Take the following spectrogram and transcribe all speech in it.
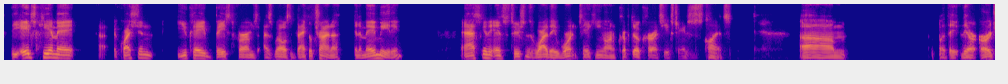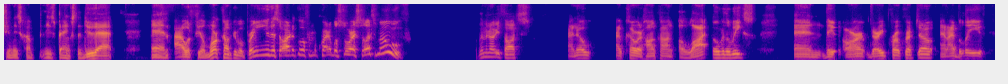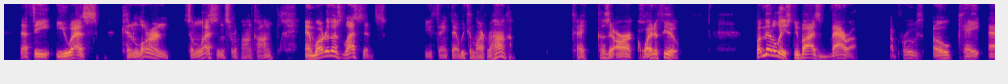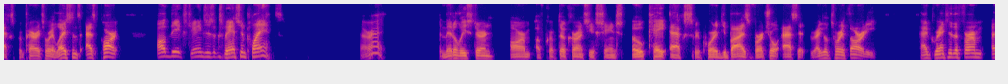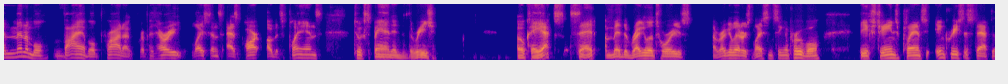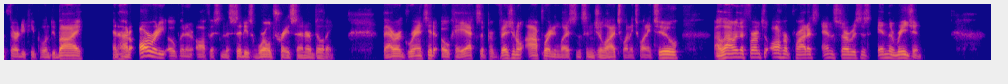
The HKMA uh, questioned UK-based firms as well as the Bank of China in a May meeting, asking the institutions why they weren't taking on cryptocurrency exchanges as clients. Um, but they, they are urging these comp- these banks to do that, and I would feel more comfortable bringing you this article from a credible source. So let's move. Let me know your thoughts. I know I've covered Hong Kong a lot over the weeks, and they are very pro crypto. And I believe that the US can learn some lessons from Hong Kong. And what are those lessons you think that we can learn from Hong Kong? Okay, because there are quite a few. But Middle East, Dubai's VARA approves OKX preparatory license as part of the exchange's expansion plans. All right. The Middle Eastern arm of cryptocurrency exchange OKX reported Dubai's Virtual Asset Regulatory Authority had granted the firm a minimal viable product preparatory license as part of its plans to expand into the region. OKX said amid the regulatory's uh, regulator's licensing approval, the exchange plans to increase its staff to 30 people in Dubai and had already opened an office in the city's World Trade Center building. VARA granted OKX a provisional operating license in July 2022, allowing the firm to offer products and services in the region.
